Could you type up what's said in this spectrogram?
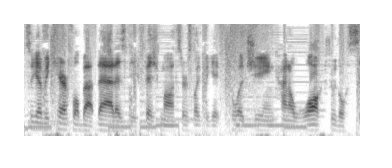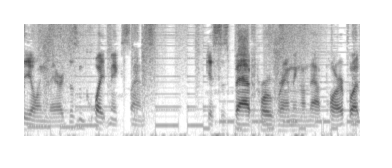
So you gotta be careful about that as the fish monsters like to get glitchy and kind of walk through the ceiling there. It doesn't quite make sense I guess it's bad programming on that part, but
